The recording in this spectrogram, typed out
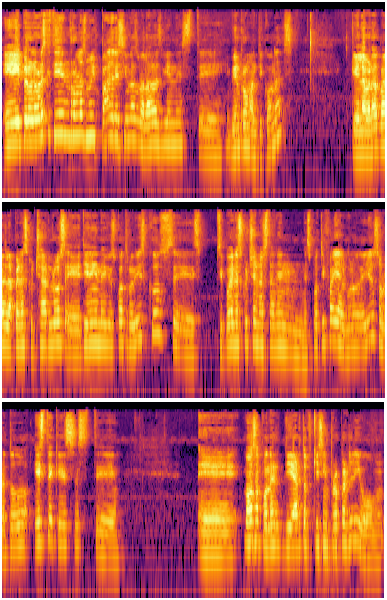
Eh, pero la verdad es que tienen rolas muy padres y unas baladas bien, este, bien romanticonas. Que la verdad vale la pena escucharlos. Eh, tienen ellos cuatro discos. eh, si pueden escucharlos, están en Spotify, alguno de ellos. Sobre todo este que es este. eh, vamos a poner The Art of Kissing Properly o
